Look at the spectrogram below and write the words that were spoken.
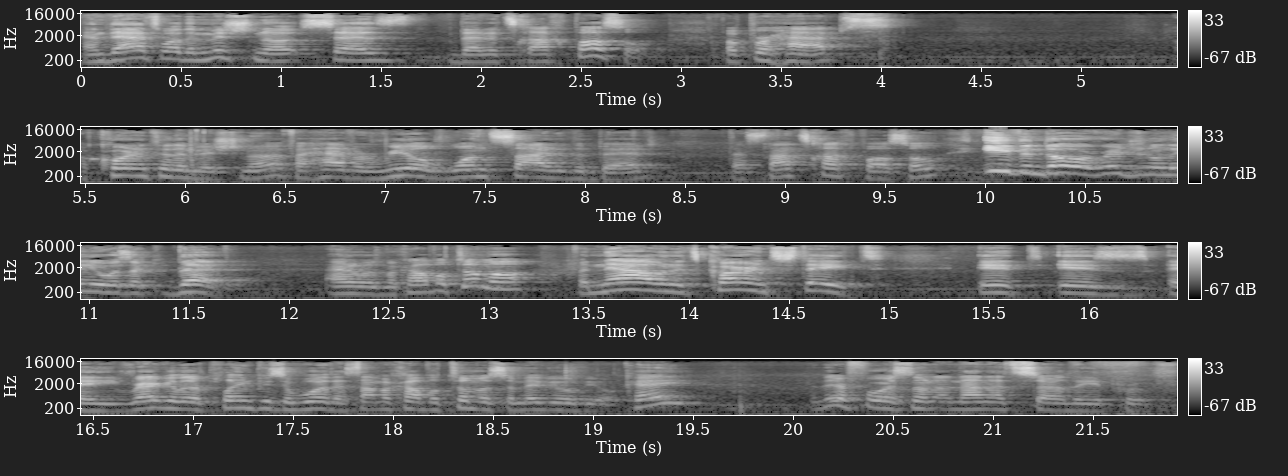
and that's why the Mishnah says that it's chach. But perhaps, according to the Mishnah, if I have a real one side of the bed, that's not chach pasel, even though originally it was a bed and it was makabel tuma, but now in its current state, it is a regular plain piece of wood that's not makabel tumah, so maybe it will be okay. And therefore, it's not, not necessarily a proof.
